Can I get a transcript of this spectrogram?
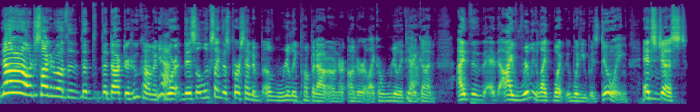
No, no, no. I'm just talking about the the, the Doctor Who comic Yeah. where this. It looks like this person had to uh, really pump it out under under like a really tight Yeah. gun. I th- I really like what what he was doing. It's Mm-hmm. just.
